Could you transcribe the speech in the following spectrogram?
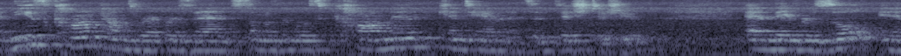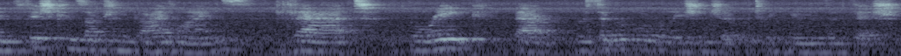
and these compounds represent some of the most common contaminants in fish tissue. And they result in fish consumption guidelines that break that reciprocal relationship between humans and fish.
